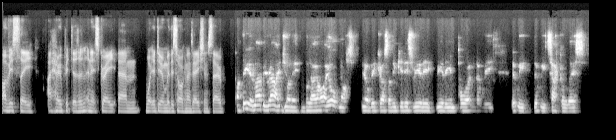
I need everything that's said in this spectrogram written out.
obviously, I hope it doesn't, and it's great um, what you're doing with this organisation. So I think you might be right, Jonny, but I, I hope not. You know, because I think it is really, really important that we that we that we tackle this.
